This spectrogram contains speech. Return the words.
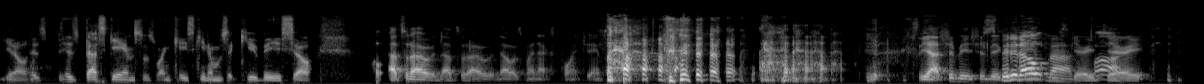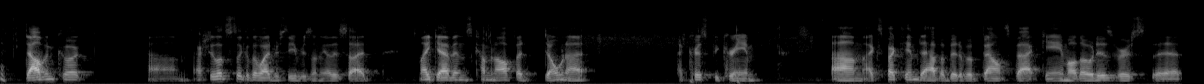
you know his his best games was when Case Keenum was at QB. So that's what I would. That's what I would. That was my next point, James. so yeah, should be should be. a Spit good it out, man. Scary Fuck. Terry, Dalvin Cook. Um, actually, let's look at the wide receivers on the other side. Mike Evans coming off a donut, a Krispy Kreme. Um, I expect him to have a bit of a bounce back game, although it is versus the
